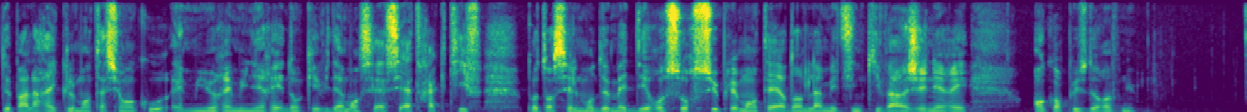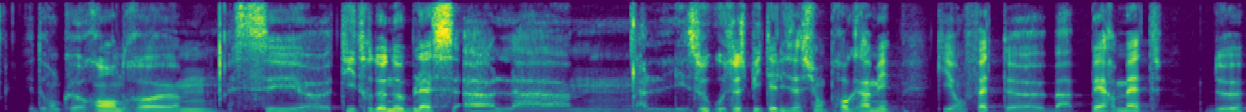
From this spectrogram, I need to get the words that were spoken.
de par la réglementation en cours, est mieux rémunérée. Donc évidemment c'est assez attractif potentiellement de mettre des ressources supplémentaires dans de la médecine qui va générer encore plus de revenus. Et donc rendre euh, ces euh, titres de noblesse à la, à les, aux hospitalisations programmées qui en fait euh, bah, permettent de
